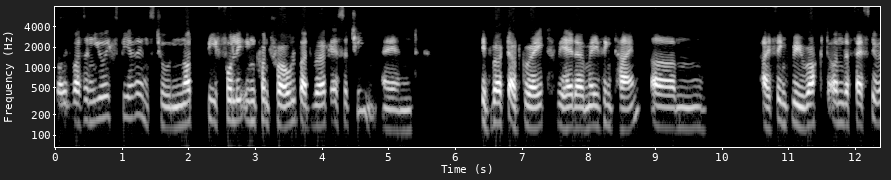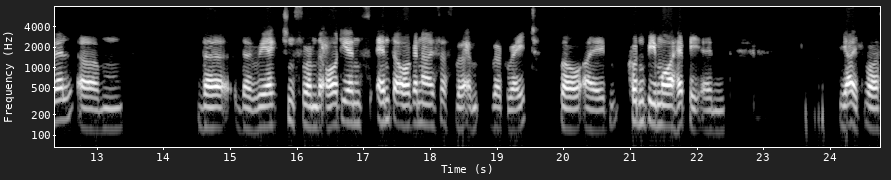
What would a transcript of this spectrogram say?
so it was a new experience to not be fully in control, but work as a team. And it worked out great. We had an amazing time. Um, I think we rocked on the festival. Um, the the reactions from the audience and the organizers were were great. So I couldn't be more happy. And yeah, it was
